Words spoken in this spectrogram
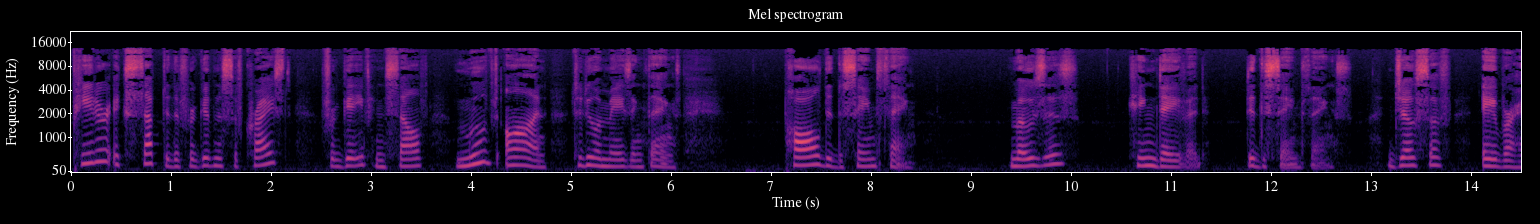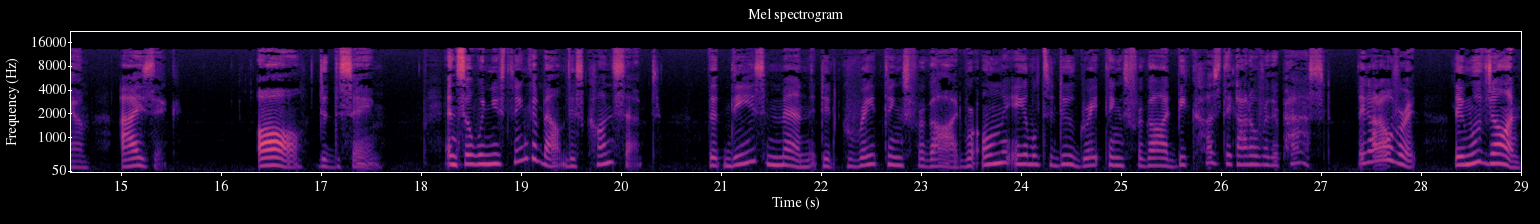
Peter accepted the forgiveness of Christ, forgave himself, moved on to do amazing things. Paul did the same thing. Moses, King David did the same things. Joseph, Abraham, Isaac, all did the same. And so when you think about this concept, that these men that did great things for God were only able to do great things for God because they got over their past. They got over it. They moved on.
